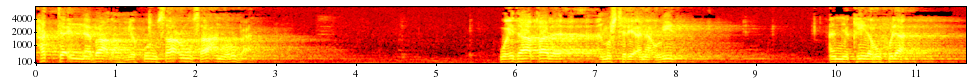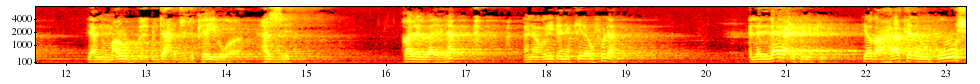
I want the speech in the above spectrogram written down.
حتى إن بعضهم يكون صاعه صاعا وربعا. وإذا قال المشتري أنا أريد أن يكيله فلان. لأنه معروف بدحرجة الكيل وهزه. قال البائع لا أنا أريد أن يكيله فلان. الذي لا يعرف أن يكيل. يضع هكذا منفوش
